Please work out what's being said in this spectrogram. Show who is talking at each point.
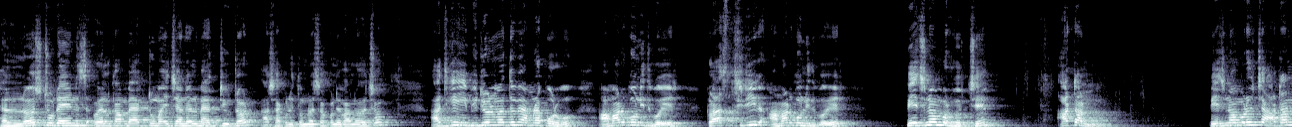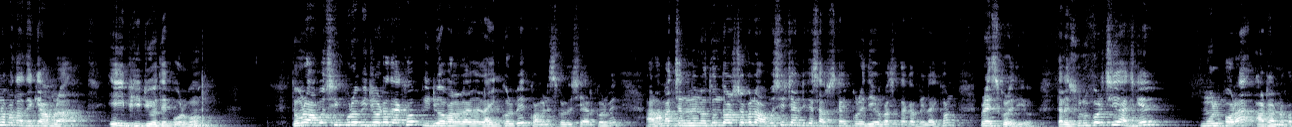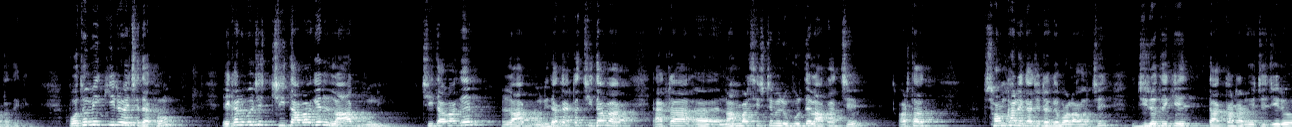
Speaker 1: Hello students welcome back to my channel math tutor আশা করি তোমরা সকলে ভালো আছো আজকে এই ভিডিওর মাধ্যমে আমরা পড়ব আমার গণিত বইয়ের ক্লাস থ্রির আমার গণিত বইয়ের পেজ নম্বর হচ্ছে আটান্ন পেজ নম্বর হচ্ছে আটান্ন পাতা থেকে আমরা এই ভিডিওতে পড়ব তোমরা অবশ্যই পুরো ভিডিওটা দেখো ভিডিও ভালো লাগলে লাইক করবে কমেন্টস করবে শেয়ার করবে আর আমার চ্যানেলে নতুন দর্শক হলে অবশ্যই চ্যানেলটিকে সাবস্ক্রাইব করে দিও পাশে থাকা বেলাইকন প্রেস করে দিও তাহলে শুরু করছি আজকের মূল পড়া আটান্ন পাতা থেকে প্রথমে কি রয়েছে দেখো এখানে বলছে চিতাবাগের লাভ গুণী চিতাবাগের লাভ গুণী দেখো একটা চিতাবাগ একটা নাম্বার সিস্টেমের উপর দিয়ে লাফাচ্ছে অর্থাৎ সংখ্যা রেখা যেটাকে বলা হচ্ছে জিরো থেকে দাগ কাটা রয়েছে জিরো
